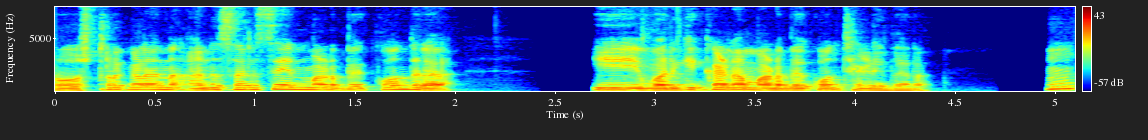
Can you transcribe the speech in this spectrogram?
ರೋಸ್ಟರ್ಗಳನ್ನು ಅನುಸರಿಸಿ ಏನ್ ಮಾಡಬೇಕು ಅಂದ್ರ ಈ ವರ್ಗೀಕರಣ ಮಾಡಬೇಕು ಅಂತ ಹೇಳಿದ್ದಾರೆ ಹ್ಮ್?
